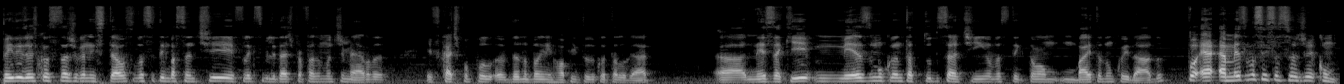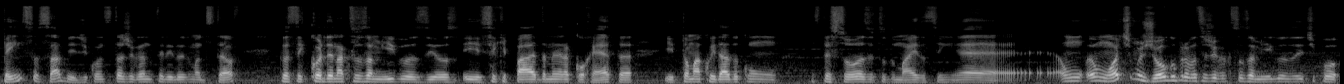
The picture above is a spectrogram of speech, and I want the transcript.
Payday 2, quando você tá jogando em stealth, você tem bastante flexibilidade para fazer um monte de merda e ficar, tipo, dando bunny hop em tudo quanto é lugar. Uh, nesse aqui, mesmo quando tá tudo certinho, você tem que tomar um baita de um cuidado. Pô, é a mesma sensação de recompensa, sabe? De quando você tá jogando TD2 modo stealth. Que você tem que coordenar com seus amigos e, os, e se equipar da maneira correta e tomar cuidado com as pessoas e tudo mais, assim. É, é um, é um ótimo jogo para você jogar com seus amigos e, tipo,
